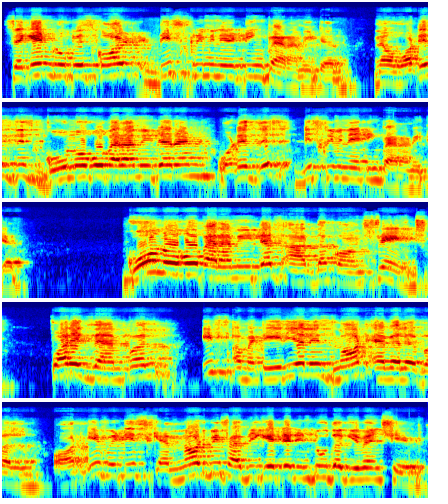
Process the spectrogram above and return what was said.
Second group is called discriminating parameter. Now, what is this go no go parameter and what is this discriminating parameter? Go no go parameters are the constraints. For example, if a material is not available or if it is cannot be fabricated into the given shape,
